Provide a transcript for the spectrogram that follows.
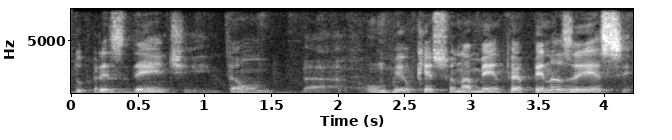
do presidente. Então, o meu questionamento é apenas esse.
